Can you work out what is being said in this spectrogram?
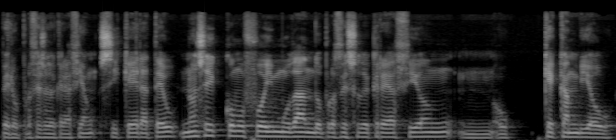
pero o proceso de creación sí que era teu. Non sei como foi mudando o proceso de creación mm, ou que cambiou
